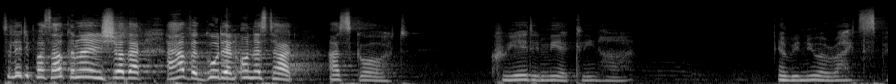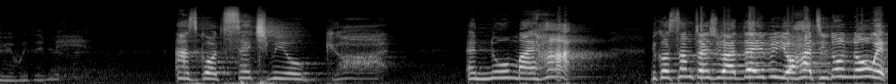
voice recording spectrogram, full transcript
So, Lady Pastor, how can I ensure that I have a good and honest heart? Ask God, create in me a clean heart and renew a right spirit within me. Ask God, search me, oh God, and know my heart. Because sometimes you are there, even your heart, you don't know it.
